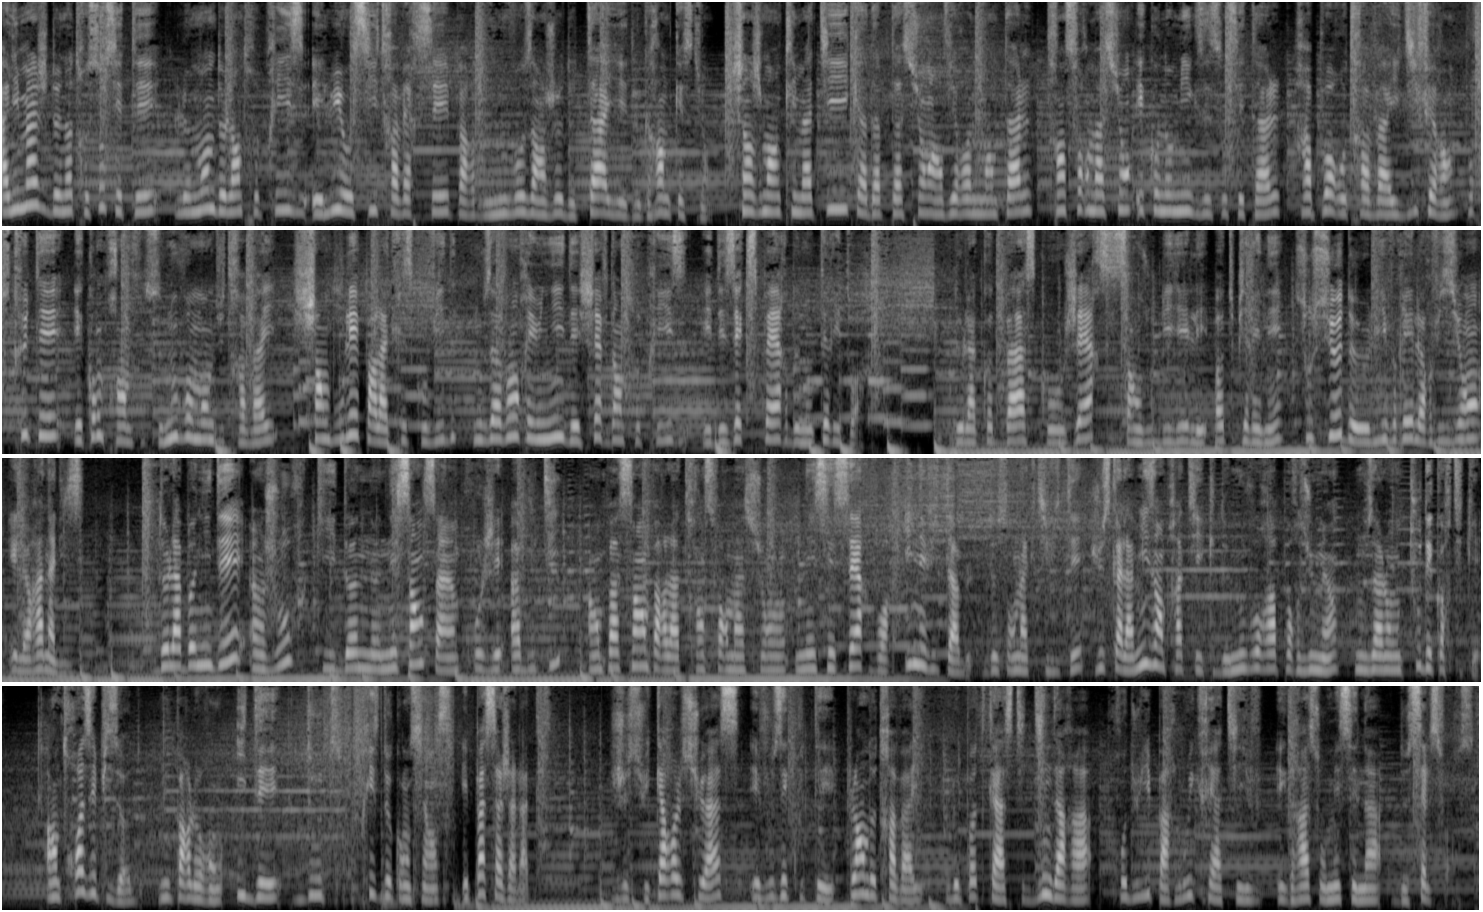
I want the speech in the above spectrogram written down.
À l'image de notre société, le monde de l'entreprise est lui aussi traversé par de nouveaux enjeux de taille et de grandes questions. Changement climatique, adaptation environnementale, transformation économiques et sociétales, rapport au travail différent. Pour scruter et comprendre ce nouveau monde du travail, chamboulé par la crise Covid, nous avons réuni des chefs d'entreprise et des experts de nos territoires de la côte basque au Gers, sans oublier les Hautes-Pyrénées, soucieux de livrer leur vision et leur analyse. De la bonne idée, un jour, qui donne naissance à un projet abouti, en passant par la transformation nécessaire, voire inévitable, de son activité, jusqu'à la mise en pratique de nouveaux rapports humains, nous allons tout décortiquer. En trois épisodes, nous parlerons idées, doutes, prise de conscience et passage à l'acte. Je suis Carole Suas et vous écoutez Plan de travail, le podcast d'Indara produit par Louis Créative et grâce au mécénat de Salesforce.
